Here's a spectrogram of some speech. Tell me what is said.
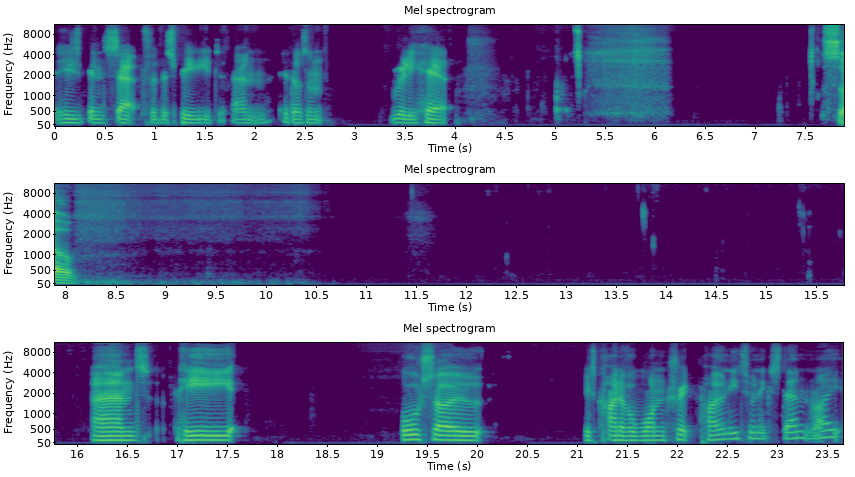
he's been set for the speed and it doesn't really hit. So And he also is kind of a one trick pony to an extent, right?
